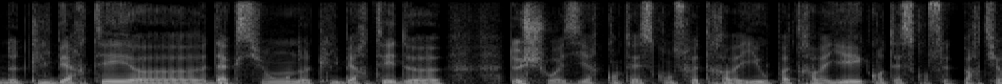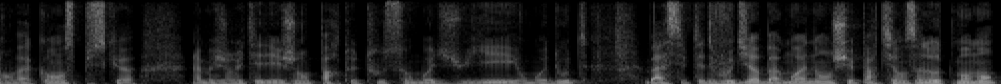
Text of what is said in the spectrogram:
notre liberté euh, d'action, notre liberté de, de choisir quand est-ce qu'on souhaite travailler ou pas travailler, quand est-ce qu'on souhaite partir en vacances, puisque la majorité des gens partent tous au mois de juillet et au mois d'août, bah, c'est peut-être vous dire, bah, moi non, je vais partir dans un autre moment.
